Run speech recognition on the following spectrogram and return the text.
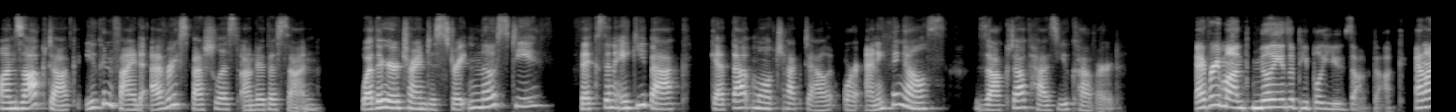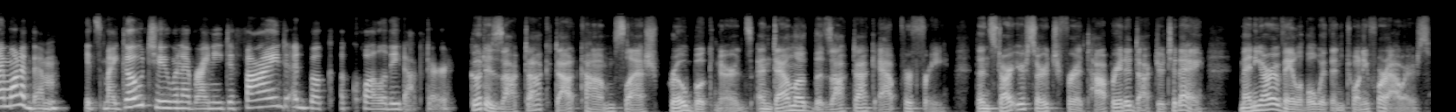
On ZocDoc, you can find every specialist under the sun. Whether you're trying to straighten those teeth, fix an achy back, get that mole checked out, or anything else, ZocDoc has you covered. Every month, millions of people use ZocDoc, and I'm one of them. It's my go-to whenever I need to find and book a quality doctor. Go to ZocDoc.com slash ProBookNerds and download the ZocDoc app for free. Then start your search for a top-rated doctor today. Many are available within 24 hours.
